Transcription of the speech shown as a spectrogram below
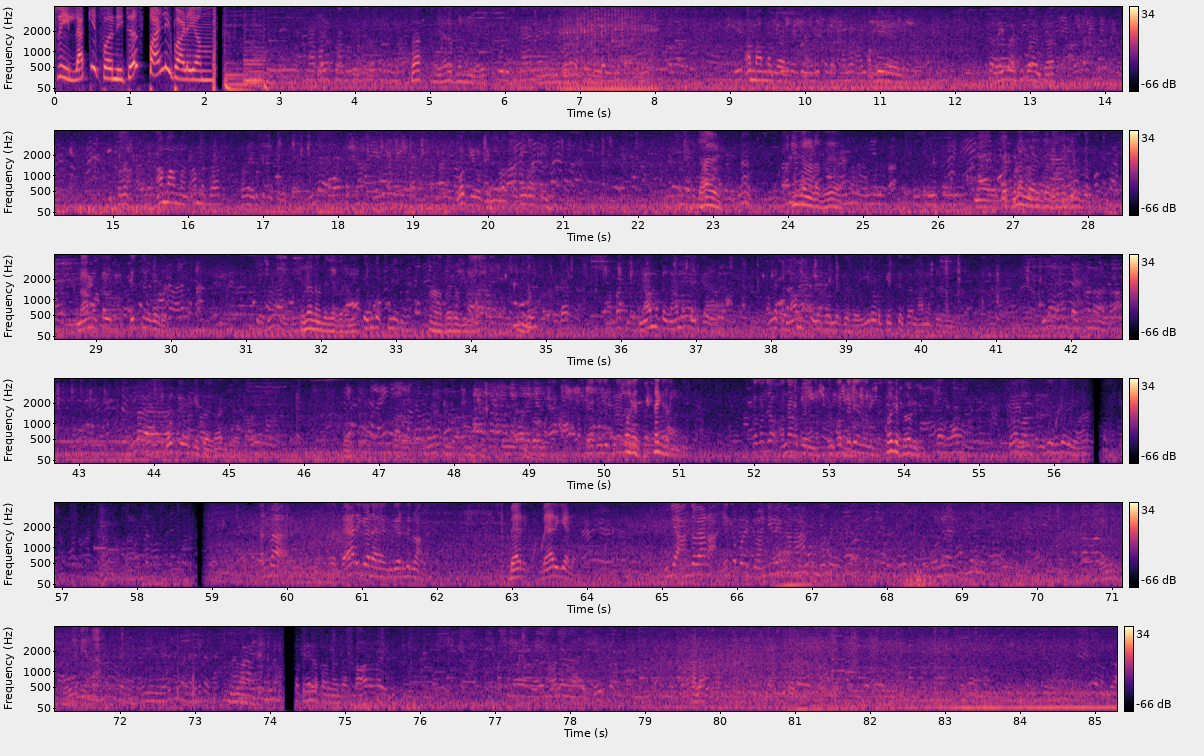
Sri lucky furnitures Pallipalayam ஆமாம் ஆமாம் sir அப்படியே சார் லைவ் வச்சுக்கலாம் சார் இப்போ ஆமாம் ஆமாம் ஆமாம் சார் இப்போ தான் எடுத்துகிட்டு போகிறேன் சார் ஓகே ஓகே நீங்க நடக்குது நாமக்கல் திருச்செங்கோடு. உடனே வந்திருக்க ஆ பேர் நாமக்கல் நாமக்கலுக்கு இல்லை சார் நாமக்கலுக்கு வந்திருக்கு சார். ஈரோடு கிட்ட சார் நாமக்கலுக்கு வந்திருக்கு okay okay sir. Sorry sir. Okay. Thank you sir கொஞ்சம் அந்தாண்ட போயிருங்க ஒரு பத்தடி அந்தாண்ட போயிருங்க ஓகே சார் ஓகே நண்பா அந்த பேரிகேடை இங்கே எடுத்துட்டு வாங்க. பேரி பேரிகேடு இங்கே அங்கே வேணாம். எங்கே போயிட்டு வண்டியிலே வேணாம்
